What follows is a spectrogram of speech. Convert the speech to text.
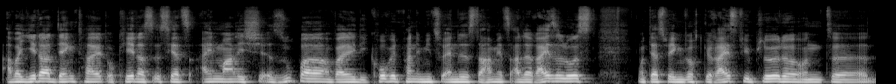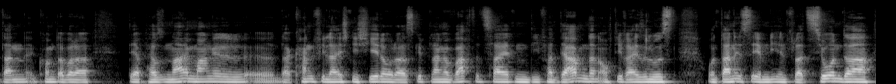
aber jeder denkt halt, okay, das ist jetzt einmalig äh, super, weil die Covid-Pandemie zu Ende ist, da haben jetzt alle Reiselust und deswegen wird gereist wie blöde und äh, dann kommt aber da der Personalmangel, äh, da kann vielleicht nicht jeder oder es gibt lange Wartezeiten, die verderben dann auch die Reiselust und dann ist eben die Inflation da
